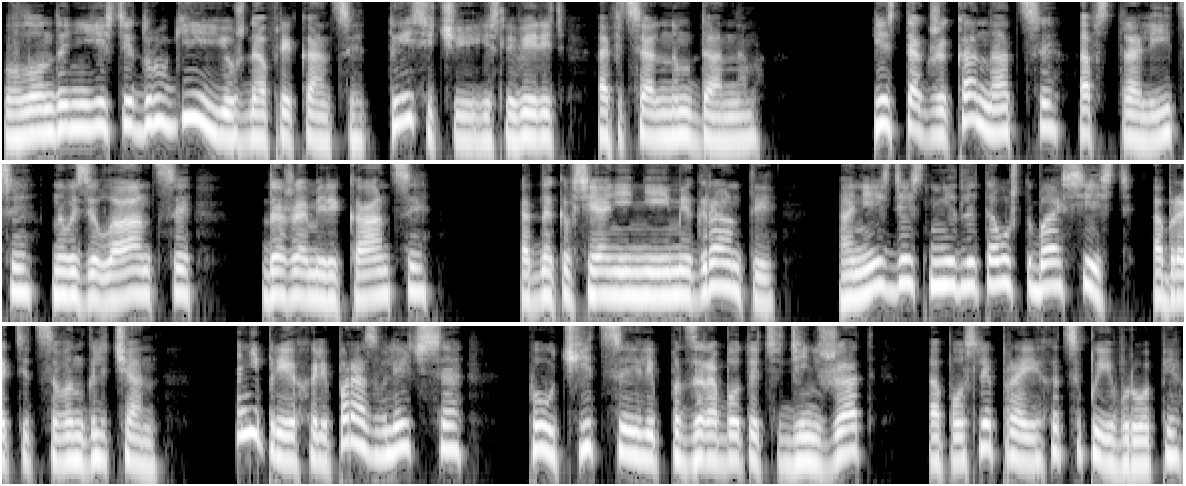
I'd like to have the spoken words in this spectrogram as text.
В Лондоне есть и другие южноафриканцы, тысячи, если верить официальным данным. Есть также канадцы, австралийцы, новозеландцы, даже американцы. Однако все они не иммигранты, они здесь не для того, чтобы осесть, обратиться в англичан. Они приехали поразвлечься, поучиться или подзаработать деньжат, а после проехаться по Европе.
